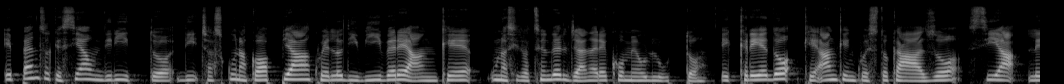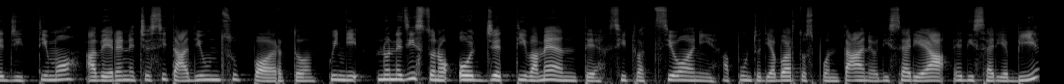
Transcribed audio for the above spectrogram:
E penso che sia un diritto di ciascuna coppia quello di vivere anche una situazione del genere come un lutto e credo che anche in questo caso sia legittimo avere necessità di un supporto. Quindi non esistono oggettivamente situazioni appunto di aborto spontaneo di serie A e di serie B,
